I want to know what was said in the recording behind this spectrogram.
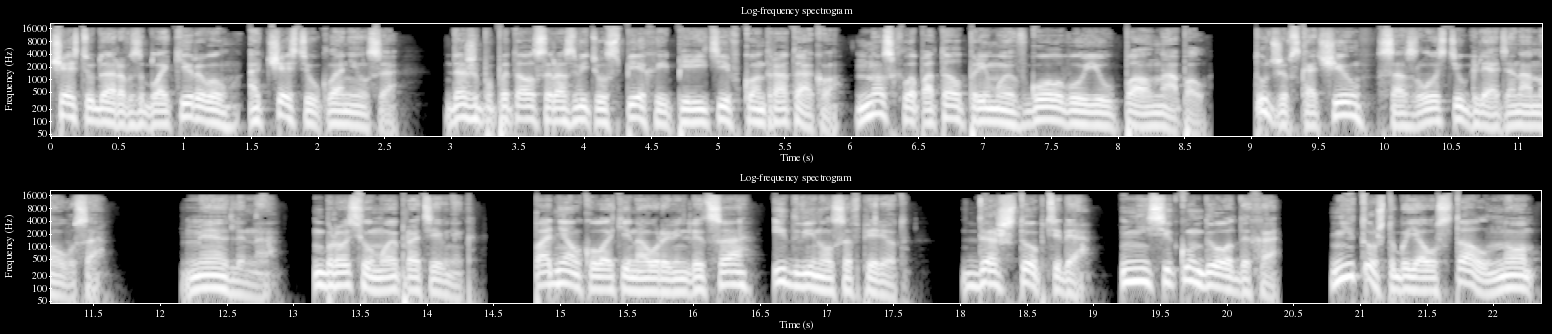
Часть ударов заблокировал, от части уклонился. Даже попытался развить успех и перейти в контратаку, но схлопотал прямой в голову и упал на пол. Тут же вскочил, со злостью глядя на Новуса. «Медленно», – бросил мой противник. Поднял кулаки на уровень лица и двинулся вперед. «Да чтоб тебя! Ни секунды отдыха! Не то чтобы я устал, но...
